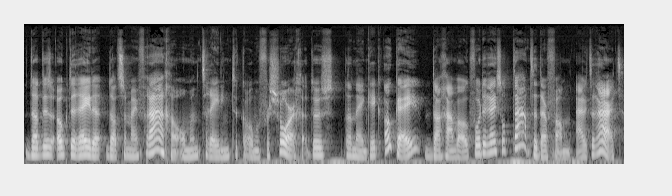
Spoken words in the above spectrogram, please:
Dat is ook de reden dat ze mij vragen om een training te komen verzorgen. Dus dan denk ik: oké, dan gaan we ook voor de resultaten daarvan, uiteraard.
